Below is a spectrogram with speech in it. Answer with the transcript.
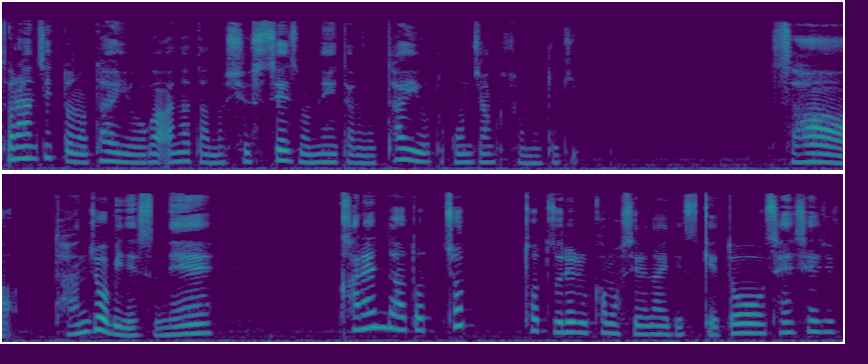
トランジットの太陽があなたの出生図のネイタルの太陽とコンジャンクションの時。さあ誕生日ですね。カレンダーとちょっとずれるかもしれないですけど先生術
